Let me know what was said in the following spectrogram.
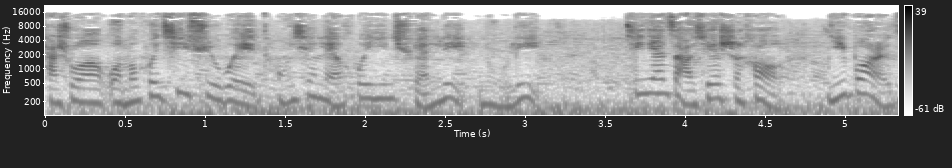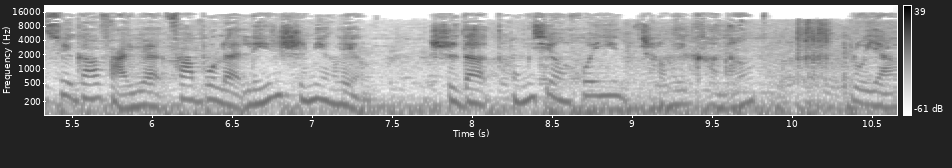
他说：“我们会继续为同性恋婚姻权利努力。”今年早些时候，尼泊尔最高法院发布了临时命令，使得同性婚姻成为可能。陆阳，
